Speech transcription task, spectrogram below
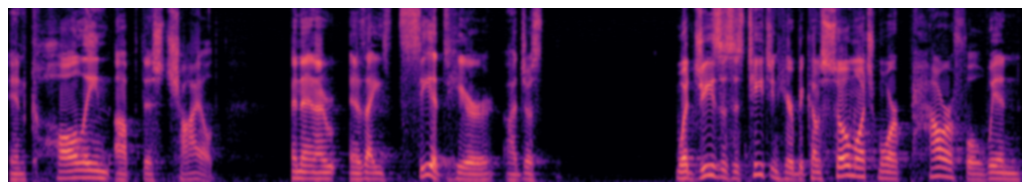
in calling up this child. And then I, as I see it here, I just what Jesus is teaching here becomes so much more powerful when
